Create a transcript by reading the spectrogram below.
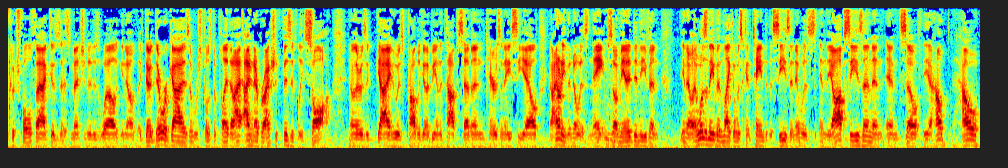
Coach Folfak has, has mentioned it as well. You know, like there there were guys that were supposed to play that I, I never actually physically saw. You know, there was a guy who is probably going to be in the top seven, tears an ACL. You know, I don't even know his name, so I mean, it didn't even you know, it wasn't even like it was contained to the season. It was in the off season, and and so yeah, how how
